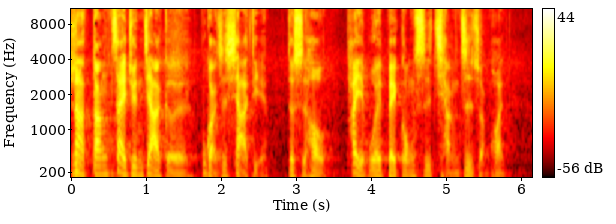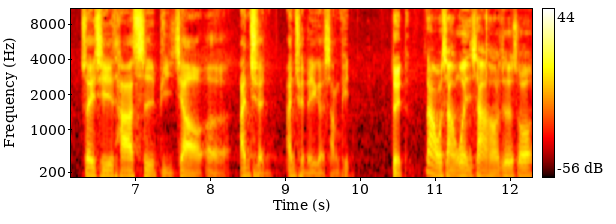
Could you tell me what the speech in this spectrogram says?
那当债券价格不管是下跌的时候，它也不会被公司强制转换，所以其实它是比较呃安全、安全的一个商品。对的。那我想问一下哈，就是说，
